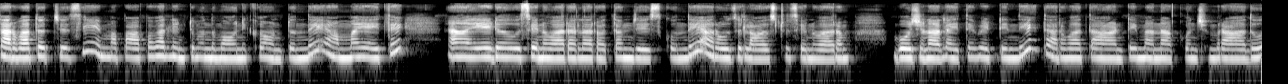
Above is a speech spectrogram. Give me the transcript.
తర్వాత వచ్చేసి మా పాప వాళ్ళ ఇంటి ముందు మౌనిక ఉంటుంది. అమ్మాయి అయితే ఏడు శనివారాల వ్రతం చేసుకుంది. ఆ రోజు లాస్ట్ శనివారం భోజనాలు అయితే పెట్టింది. తర్వాత ఆంటీ మా నాకు కొంచెం రాదు.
